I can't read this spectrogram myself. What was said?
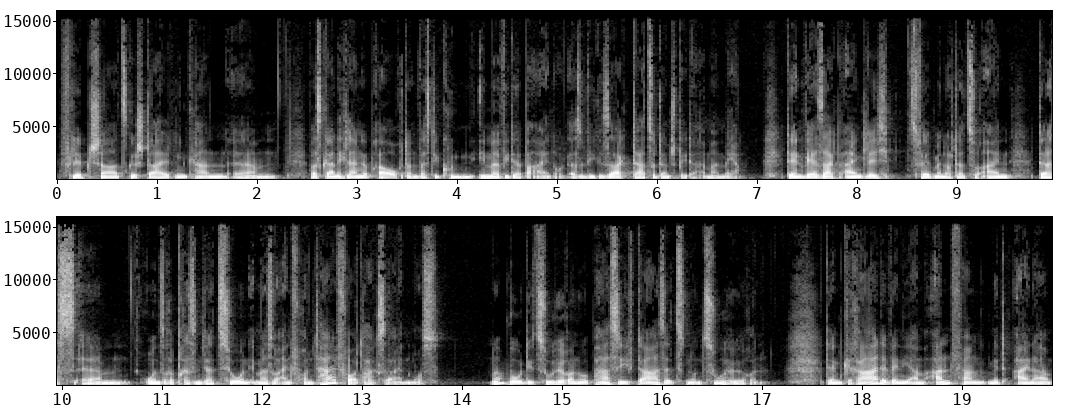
Flipcharts gestalten kann, ähm, was gar nicht lange braucht und was die Kunden immer wieder beeindruckt. Also wie gesagt, dazu dann später einmal mehr. Denn wer sagt eigentlich, es fällt mir noch dazu ein, dass ähm, unsere Präsentation immer so ein Frontalvortrag sein muss, ne? wo die Zuhörer nur passiv da sitzen und zuhören. Denn gerade wenn ihr am Anfang mit einer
